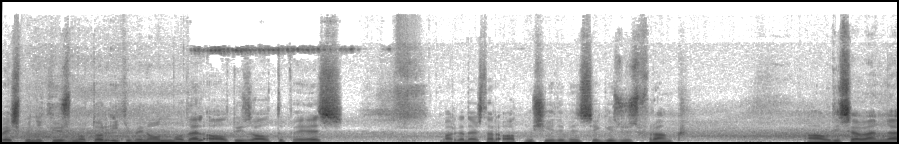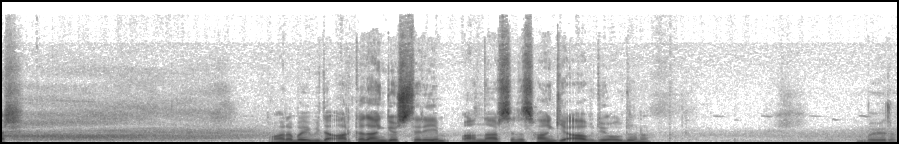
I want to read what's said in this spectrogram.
5200 motor 2010 model 606 PS Arkadaşlar 67.800 frank. Audi sevenler. Arabayı bir de arkadan göstereyim. Anlarsınız hangi Audi olduğunu. Buyurun.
